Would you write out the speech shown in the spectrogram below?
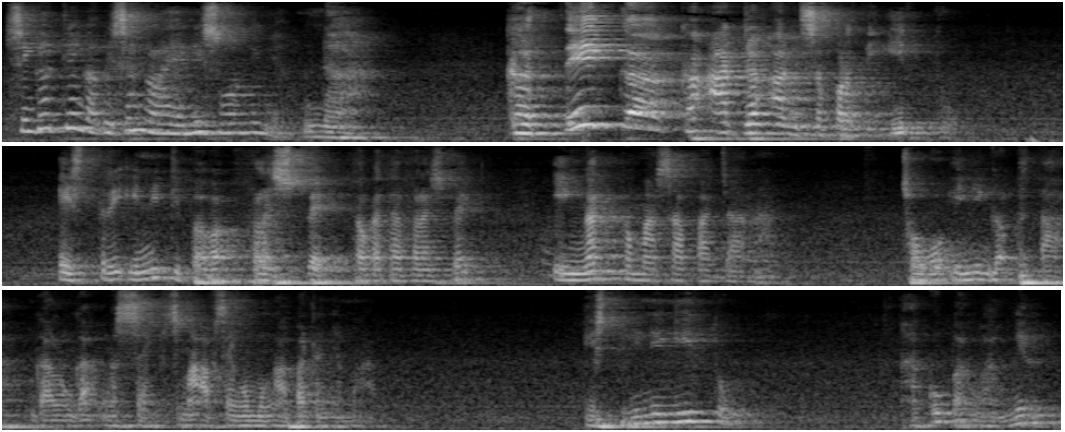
sehingga dia nggak bisa melayani suaminya. Nah, ketika keadaan seperti itu, istri ini dibawa flashback. Tahu kata flashback? Ingat ke masa pacaran. Cowok ini nggak betah kalau nggak ngesek. Maaf saya ngomong apa adanya maaf. Istri ini gitu. Aku baru hamil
